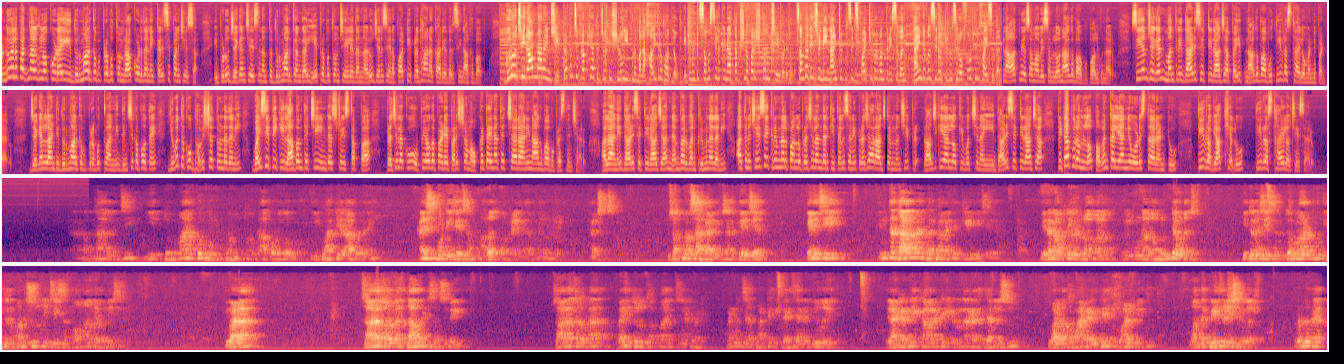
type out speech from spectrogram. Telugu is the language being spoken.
రెండు వేల పద్నాలుగులో కూడా ఈ దుర్మార్గపు ప్రభుత్వం రాకూడదని కలిసి పనిచేశాం. ఇప్పుడు జగన్ చేసినంత దుర్మార్గంగా ఏ ప్రభుత్వం చేయలేదన్నారు జనసేన పార్టీ ప్రధాన కార్యదర్శి నాగబాబు. గురూజీ రామ్ నారాయణ్ జీ ప్రపంచ ప్రఖ్యాత జ్యోతిష్యులు ఇప్పుడు మన హైదరాబాద్లో ఎటువంటి సమస్యలకైనా తక్షణ పరిష్కారం చేయబడను. సంప్రదించండి nine triple six five triple one three seven nine double zero triple zero four three five seven. ఆత్మీయ సమావేశంలో నాగబాబు పాల్గొన్నారు. సీఎం జగన్ మంత్రి దాడిశెట్టి రాజాపై నాగబాబు తీవ్ర స్థాయిలో మండిపడ్డారు. జగన్ లాంటి దుర్మార్గపు ప్రభుత్వాన్ని దించకపోతే యువతకు భవిష్యత్తు ఉండదని వైసీపీకి లాభం తెచ్చి ఇండస్ట్రీస్ తప్ప ప్రజలకు ఉపయోగపడే పరిశ్రమ ఒక్కటైనా తెచ్చారా అని నాగబాబు ప్రశ్నించారు. అలానే Dadisetti Raja number one criminal అని అతను చేసే క్రిమినల్ పనులు ప్రజలందరికీ తెలుసని ప్రజారాజ్యం నుంచి రాజకీయాల్లోకి వచ్చిన ఈ దాడిశెట్టి రాజా పిఠాపురంలో పవన్ కళ్యాణ్ని ఓడిస్తారంటూ తీవ్ర వ్యాఖ్యలు తీవ్ర స్థాయిలో చేశారు. ఈ దుర్మార్గపు ప్రభుత్వం రాకూడదు. ఈ పార్టీ రాకూడదని కలిసి పోటీ చేసాం. ఆ రోజు పవన్ కళ్యాణ్ గారు నిలబడ్డారు ఎలక్షన్స్ సంపూర్ణ సహకారం ఇచ్చారు గెలిచారు. గెలిచి ఇంత దారుణమైన పరిపాలన అయితే టీడీపీ చేయలేదు. ఏదైనా ఒకటి రెండు లోపాలు మూడు నాలుగు లోపాలు ఉంటే ఉండొచ్చు. ఇతను చేసిన దుర్మార్గం ఇతను మనుషుల్ని చేసిన అవమానం ఎవరిని చేయలేదు. ఇవాళ చాలా చోట్ల తాగునీటి సమస్య పెరిగింది. చాలా చోట్ల రైతులు సంపాదించినటువంటి పండించిన పంటకి సరైన విలువ లేదు. ఇలాంటివన్నీ కావాలంటే ఇక్కడ ఉన్నారు కదా జర్నలిస్టులు. వాళ్ళు ఒక మాట అడిగితే వాళ్ళు మీకు వంద పేజీల ఇష్టం ఇవ్వగలరు. రెండు వేల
